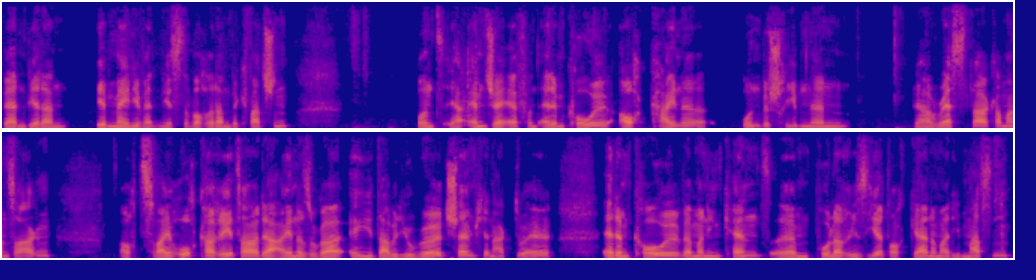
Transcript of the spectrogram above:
werden wir dann im Main Event nächste Woche dann bequatschen. Und ja, MJF und Adam Cole, auch keine unbeschriebenen ja, Wrestler, kann man sagen. Auch zwei Hochkaräter, der eine sogar AEW World Champion aktuell. Adam Cole, wenn man ihn kennt, ähm, polarisiert auch gerne mal die Massen,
